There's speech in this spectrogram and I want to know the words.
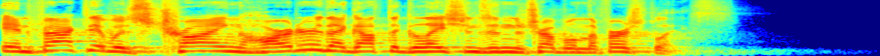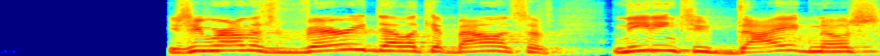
In fact, it was trying harder that got the Galatians into trouble in the first place. You see, we're on this very delicate balance of needing to diagnose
